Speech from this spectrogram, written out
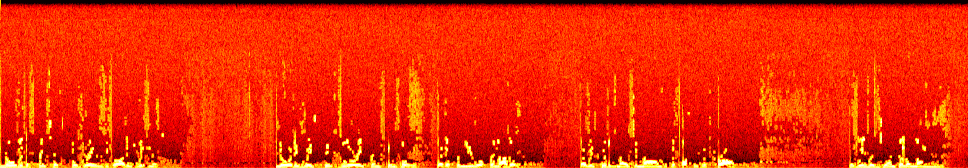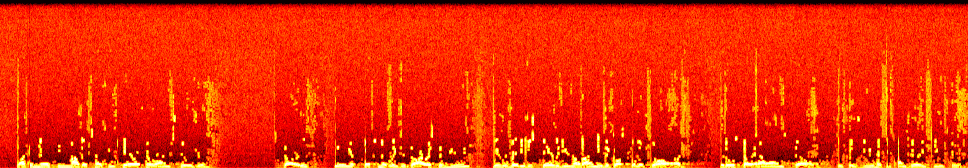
nor with a pretext for greed, God is witness. Nor did we seek glory from people, whether from you or from others, though we could have made demands as apostles of Christ. But we were gentle among you, like a nursing mother taking care of her own children. So, being affectionately desirous of you, we were ready to share with you not only the gospel of God, but also our own selves, because you have become very dear to us.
